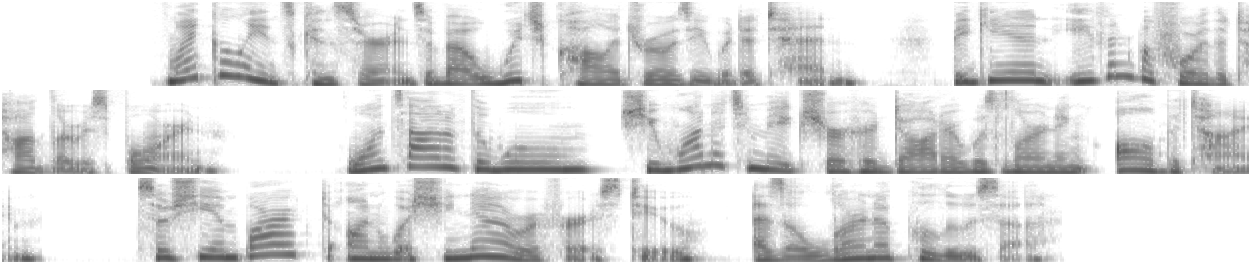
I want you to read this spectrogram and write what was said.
Michaeleen's concerns about which college Rosy would attend began even before the toddler was born. Once out of the womb, she wanted to make sure her daughter was learning all the time. So she embarked on what she now refers to as a learnapalooza.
